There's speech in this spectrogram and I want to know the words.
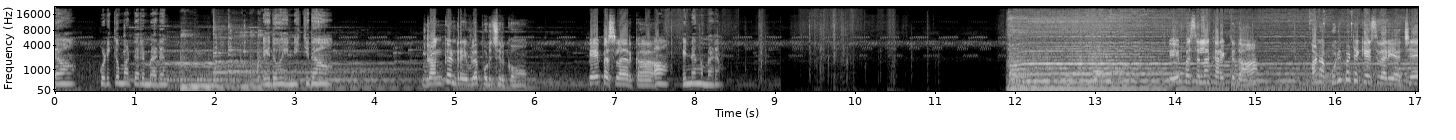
அவர்லாம் குடிக்க மாட்டாரு மேடம். ஏதோ இன்னைக்குதான். ட்ரங்க் அண்ட் டிரைவ்ல புடிச்சிருக்கோம். பேப்பர்ஸ்லாம் இருக்கா? ஆ என்னங்க மேடம்? பேப்பர்ஸ் எல்லாம் கரெக்ட் தான். ஆனா புடிப்பட்ட கேஸ் வேறையாச்சே.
